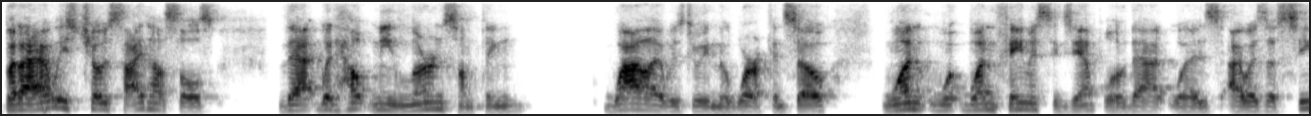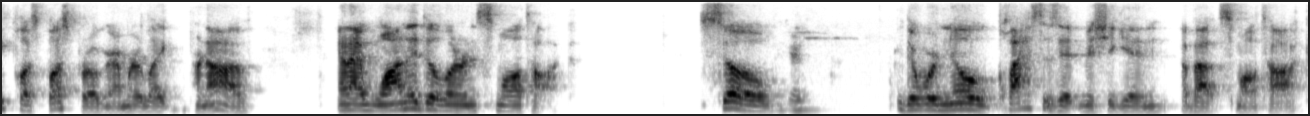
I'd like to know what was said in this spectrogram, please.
But I always chose side hustles that would help me learn something while I was doing the work. And so one one famous example of that was I was a C++ programmer like Pranav, and I wanted to learn Smalltalk. So okay. There were no classes at Michigan about Smalltalk.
